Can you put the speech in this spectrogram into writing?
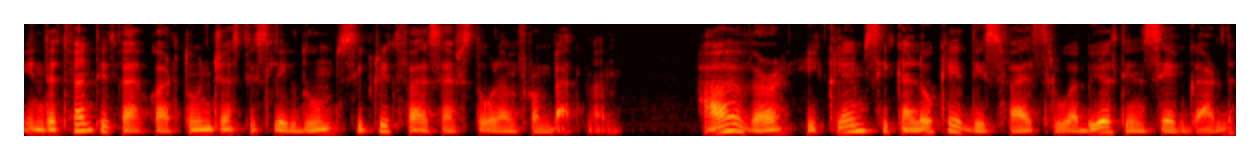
In the 2012 cartoon Justice League Doom, secret files are stolen from Batman. However, he claims he can locate these files through a built-in safeguard,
